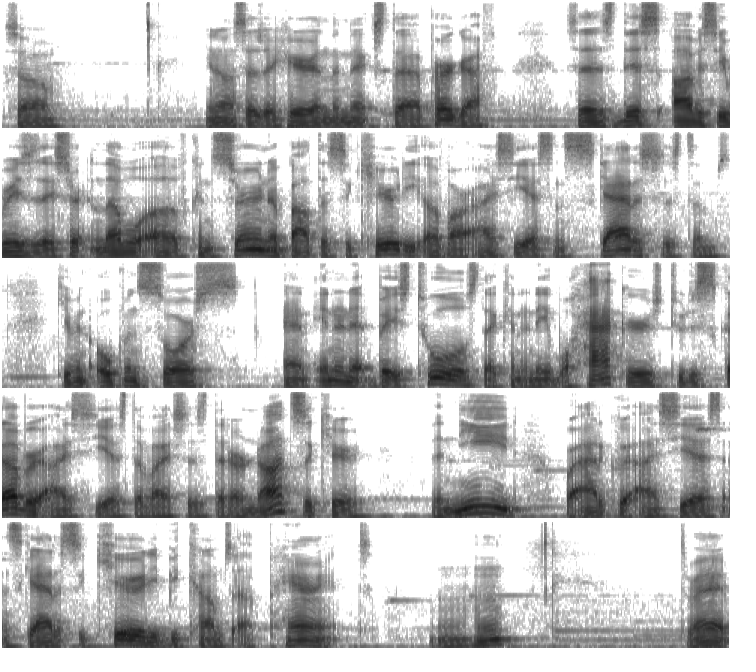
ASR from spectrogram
so you know it says right here in the next uh, paragraph says this obviously raises a certain level of concern about the security of our ICS and SCADA systems, given open source and internet based tools that can enable hackers to discover ICS devices that are not secure, the need for adequate ICS and SCADA security becomes apparent. Mm-hmm. That's right.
